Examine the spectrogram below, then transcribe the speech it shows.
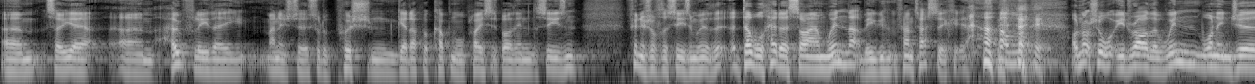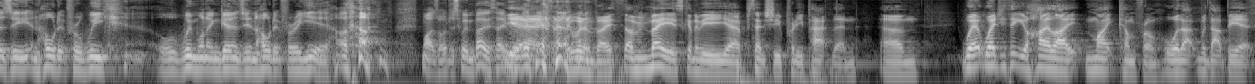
Um, so yeah, um, hopefully they manage to sort of push and get up a couple more places by the end of the season. Finish off the season with a double header Siam win. That'd be fantastic. I'm, not, I'm, not, sure what you'd rather win one in Jersey and hold it for a week, or win one in Guernsey and hold it for a year. Might as well just win both. Eh, yeah, exactly. Win them both. I mean, May is going to be uh, potentially pretty packed then. Um, where, where do you think your highlight might come from, or would that would that be it?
